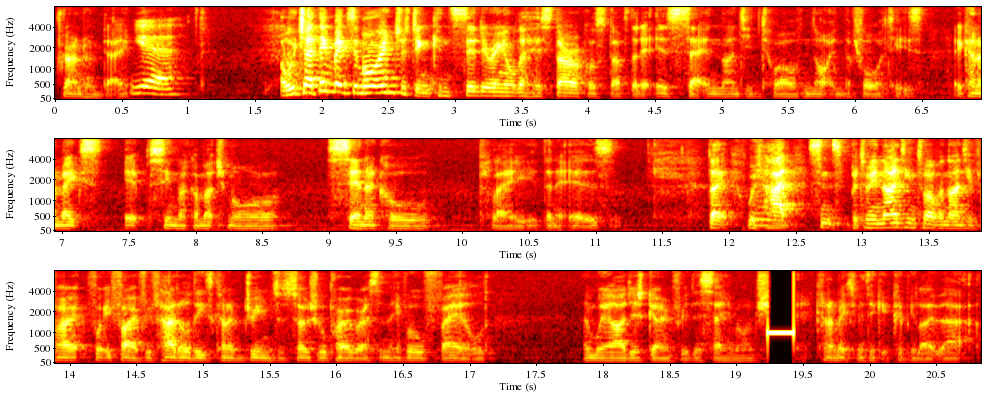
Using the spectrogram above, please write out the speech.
Groundhog Day. Yeah. Which I think makes it more interesting, considering all the historical stuff that it is set in 1912, not in the 40s. It kind of makes it seem like a much more cynical play than it is. Like we've Yeah. had since between 1912 and 1945, we've had all these kind of dreams of social progress, and they've all failed, and we are just going through the same old. Shit. It kind of makes me think it could be like that.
